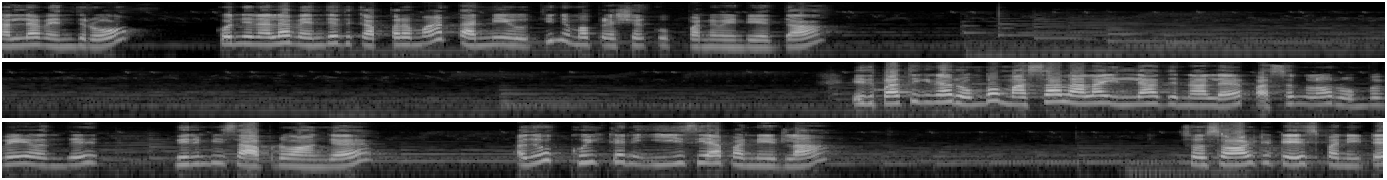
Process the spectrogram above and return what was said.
நல்லா வெந்துடும் கொஞ்சம் நல்லா வெந்ததுக்கு அப்புறமா தண்ணியை ஊற்றி நம்ம ப்ரெஷர் குக் பண்ண வேண்டியது தான் இது பார்த்தீங்கன்னா ரொம்ப மசாலாலாம் இல்லாததுனால பசங்களும் ரொம்பவே வந்து விரும்பி சாப்பிடுவாங்க. அதுவும் குயிக் அண்ட் ஈஸியாக பண்ணிடலாம். ஸோ சால்ட்டு டேஸ்ட் பண்ணிவிட்டு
